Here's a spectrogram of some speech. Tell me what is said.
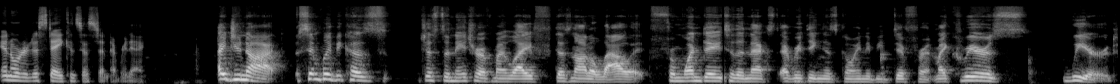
in order to stay consistent every day? I do not, simply because just the nature of my life does not allow it. From one day to the next, everything is going to be different. My career is weird.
